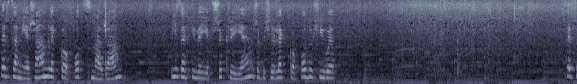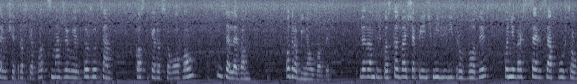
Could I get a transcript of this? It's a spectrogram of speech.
Serca mieszam, lekko podsmażam i za chwilę je przykryję, żeby się lekko podusiły. Serca już się troszkę podsmażyły. Dorzucam kostkę rosołową i zalewam odrobiną wody. Wlewam tylko 125 ml wody, ponieważ serca puszczą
